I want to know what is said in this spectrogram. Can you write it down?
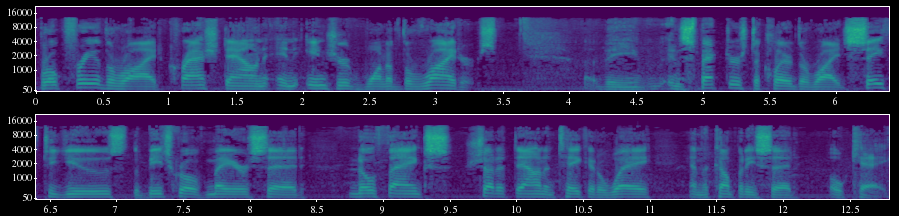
broke free of the ride, crashed down, and injured one of the riders. The inspectors declared the ride safe to use. The Beech Grove mayor said, no thanks, shut it down and take it away. And the company said, okay.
